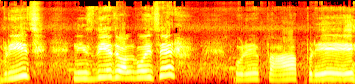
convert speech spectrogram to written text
ব্রিজ নিচ দিয়ে জল বইছে। ওরে বাপ রে।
